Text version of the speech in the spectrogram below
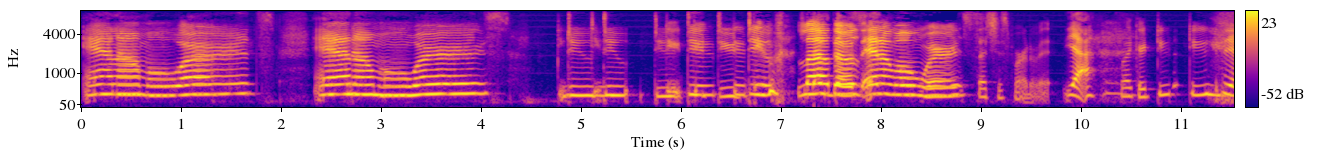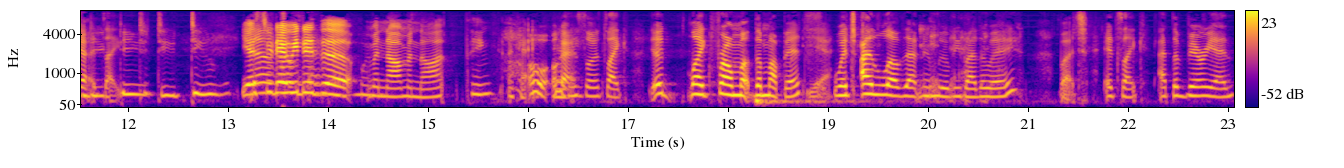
Animal words, animal words. Do do do do do do. Love those animal words. That's just part of it. Yeah, Like our do do. yeah. It's like do do do. Yesterday we did the. Mahna Mahna thing. Okay. Oh, okay. ready? So it's like it, like from the Muppets, Yeah. which I love that new movie by the way. But it's like at the very end,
